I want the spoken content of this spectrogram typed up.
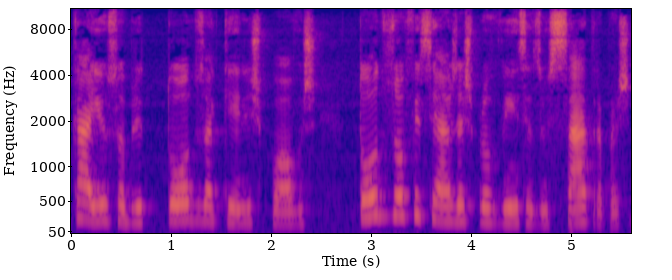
caiu sobre todos aqueles povos. Todos os oficiais das províncias, os sátrapas,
